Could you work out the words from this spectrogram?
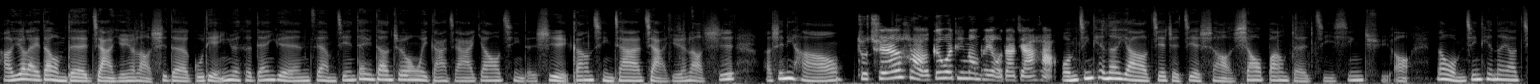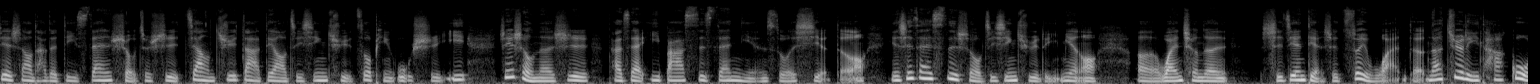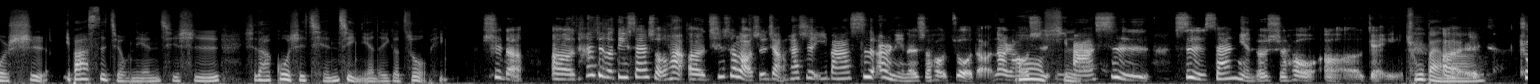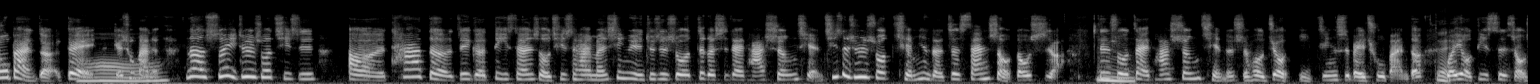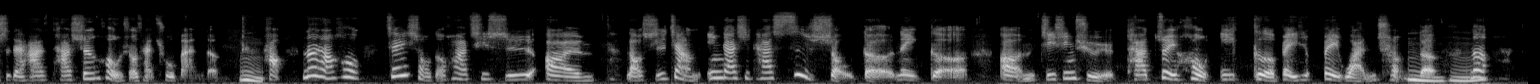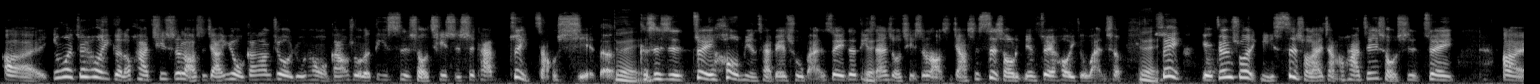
好，又来到我们的贾圆圆老师的古典音乐课单元，在我们今天单元当中，为大家邀请的是钢琴家贾圆圆老师。老师你好，主持人好，各位听众朋友大家好。我们今天呢要接着介绍肖邦的即兴曲哦。那我们今天呢要介绍他的第三首，就是降 G 大调即兴曲作品五十一。这首呢是他在一八四三年所写的哦，也是在四首即兴曲里面哦，呃完成的。时间点是最晚的，那距离他过世一八四九年，其实是他过世前几年的一个作品。是的，呃，他这个第三首的话，呃，其实老实讲，他是一八四二年的时候做的，那然后是一八四四三年的时候，呃，给出版了，呃，出版的，对，给出版的。那所以就是说，其实。呃，他的这个第三首其实还蛮幸运，就是说这个是在他生前，其实就是说前面的这三首都是啊，就是说在他生前的时候就已经是被出版的，唯有第四首是在他他身后的时候才出版的。嗯，好，那然后这一首的话，其实嗯，老实讲，应该是他四首的那个嗯即兴曲，他最后一个被被完成的。嗯那。呃，因为最后一个的话，其实老实讲，因为我刚刚就如同我刚刚说的，第四首其实是他最早写的，对，可是是最后面才被出版，所以这第三首其实老实讲是四首里面最后一个完成，对，所以也就是说，以四首来讲的话，这一首是最，呃，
